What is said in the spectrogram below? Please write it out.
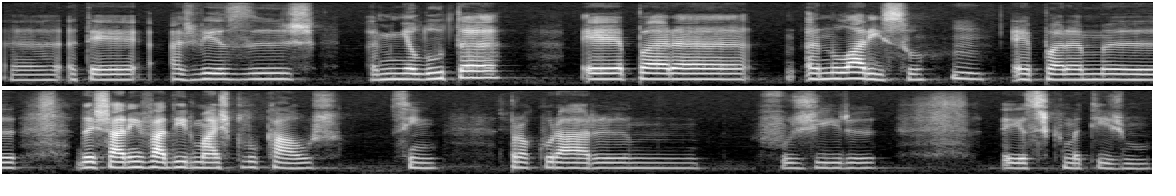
Uh, até às vezes a minha luta é para anular isso, hum. é para me deixar invadir mais pelo caos, sim, procurar hum, fugir a esse esquematismo.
